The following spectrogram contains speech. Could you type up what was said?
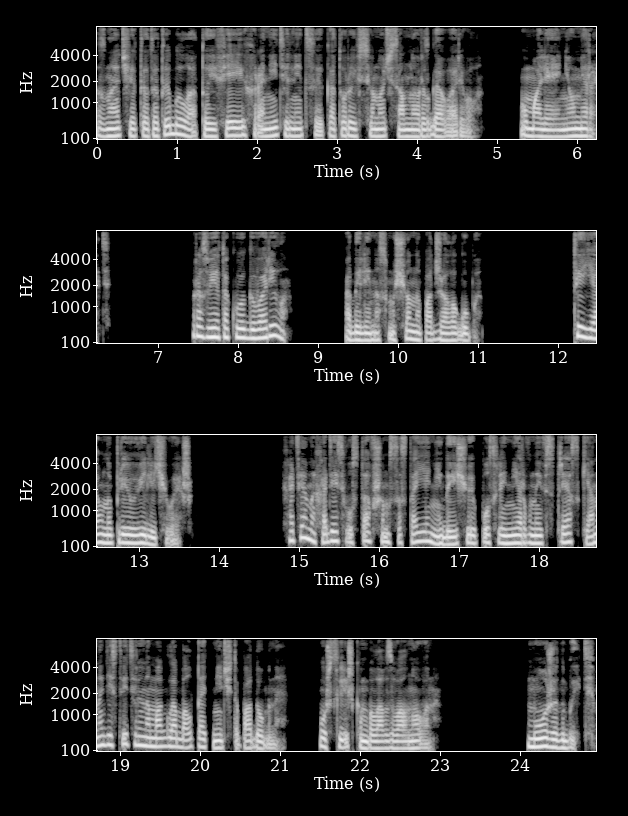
Значит, это ты была той феей-хранительницей, которая всю ночь со мной разговаривала, умоляя не умирать. Разве я такое говорила? Аделина смущенно поджала губы. Ты явно преувеличиваешь. Хотя, находясь в уставшем состоянии, да еще и после нервной встряски, она действительно могла болтать нечто подобное. Уж слишком была взволнована. «Может быть».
